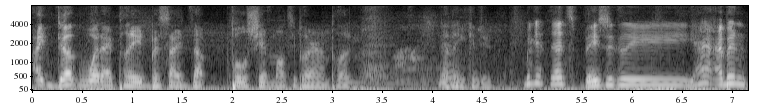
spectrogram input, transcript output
I dug what I played besides that bullshit multiplayer unplugging. Nothing Yeah. you can do. But yeah, that's basically yeah. I've been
